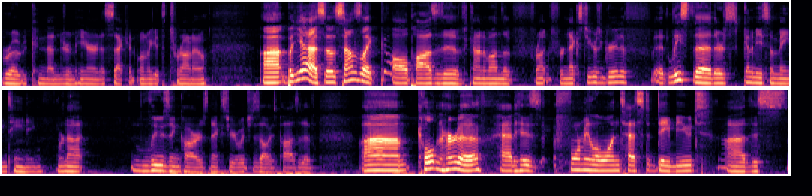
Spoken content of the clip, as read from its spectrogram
road conundrum here in a second when we get to Toronto. Uh, but yeah, so it sounds like all positive, kind of on the front for next year's grid. If at least the, there's going to be some maintaining, we're not losing cars next year, which is always positive. Um, Colton Herta had his Formula One test debut uh, this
